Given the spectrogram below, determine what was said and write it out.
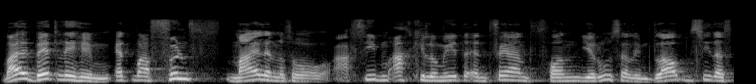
weil Bethlehem etwa fünf Meilen, so acht, sieben, acht Kilometer entfernt von Jerusalem, glauben sie, dass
